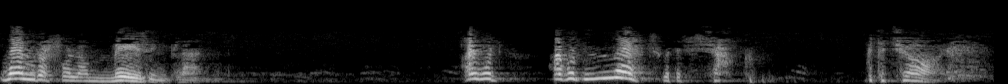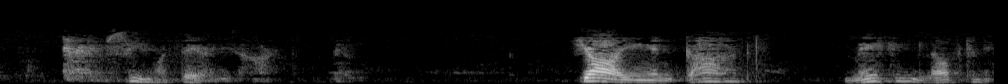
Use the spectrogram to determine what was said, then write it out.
Wonderful, amazing plans. I would, I would melt with the shock, with the joy seeing what's there in his heart. Joying in God making love to me.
